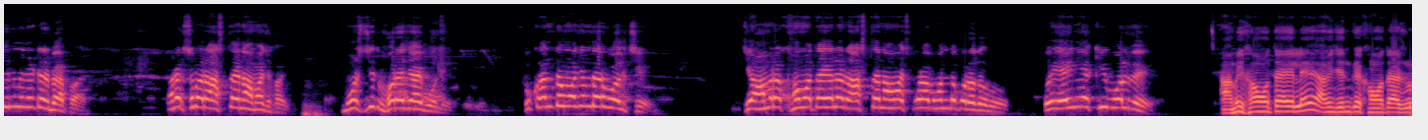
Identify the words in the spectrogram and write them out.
তিন মিনিটের ব্যাপার। অনেক সময় রাস্তায় নামাজ হয়। মসজিদ ভরে যায় বলে। সুকান্ত মজুমদার বলছে যে আমরা ক্ষমতায় এলে রাস্তায় নামাজ পড়া বন্ধ করে দেবো। তো এই নিয়ে কি বলবে? আমি ক্ষমতায় এলে আমি যেদিনকে ক্ষমতায় আসব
